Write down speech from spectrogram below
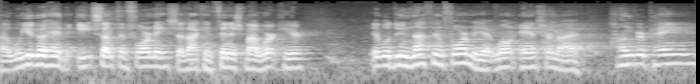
Uh, will you go ahead and eat something for me so that I can finish my work here? It will do nothing for me. It won't answer my hunger pain,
